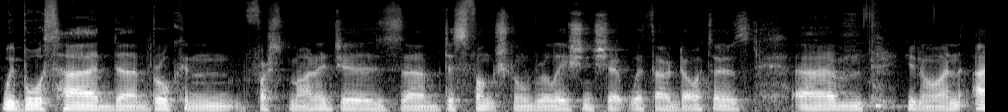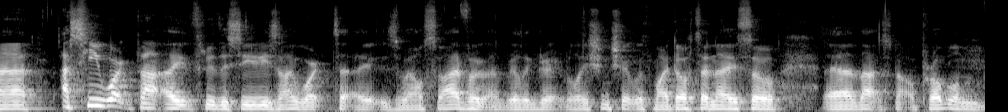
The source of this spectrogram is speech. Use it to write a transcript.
we both had uh, broken first marriages, uh, dysfunctional relationship with our daughters, um, you know. And uh, as he worked that out through the series, I worked it out as well. So I have a, a really great relationship with my daughter now. So uh, that's not a problem.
